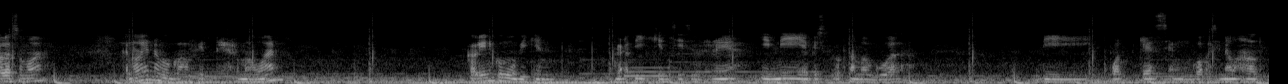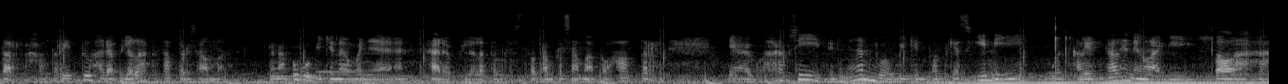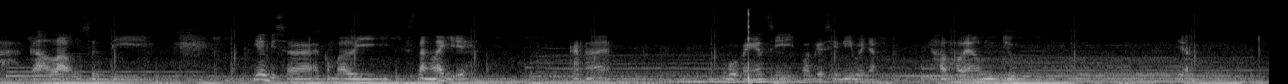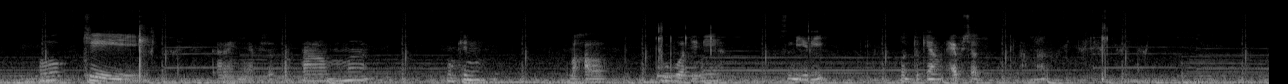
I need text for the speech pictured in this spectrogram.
Halo semua, kenalin nama gue Hafid Hermawan. Kali ini gue mau bikin, nggak bikin sih sebenarnya. Ini episode pertama gue di podcast yang gue kasih nama Halter. Halter itu hadapi lelah tetap bersama. Kenapa gue bikin namanya hadapi lelah tetap bersama atau Halter? Ya gue harap sih dengan gue bikin podcast ini buat kalian-kalian yang lagi lelah, galau, sedih, ya bisa kembali senang lagi ya. Karena gue pengen sih podcast ini banyak hal-hal yang lucu. Ya. Oke. Karena ini episode pertama. Mungkin bakal gue buat ini sendiri untuk yang episode pertama.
